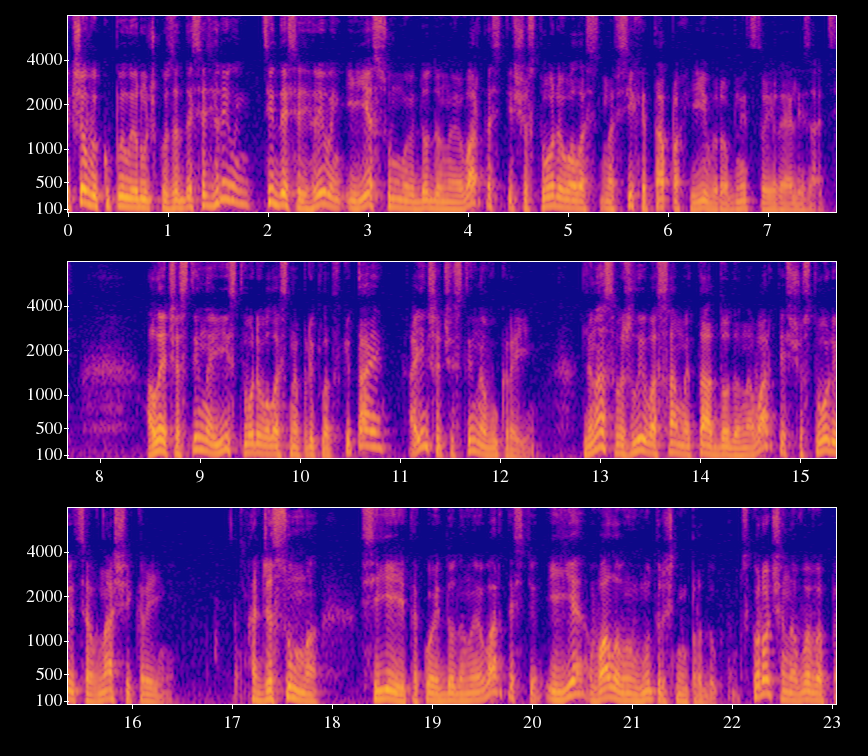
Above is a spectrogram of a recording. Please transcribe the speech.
якщо ви купили ручку за 10 гривень, ці 10 гривень і є сумою доданої вартості, що створювалась на всіх етапах її виробництва і реалізації. Але частина її створювалась, наприклад, в Китаї, а інша частина в Україні. Для нас важлива саме та додана вартість, що створюється в нашій країні. Адже сума всієї такої доданої вартості і є валовим внутрішнім продуктом, скорочено ВВП.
